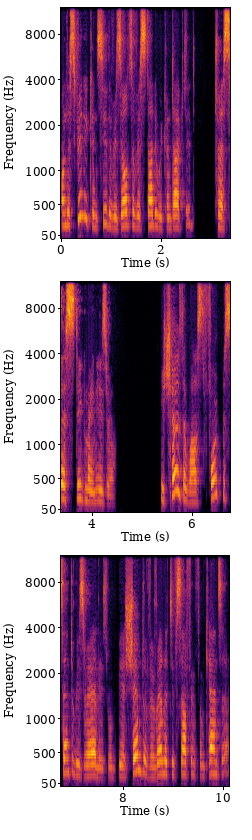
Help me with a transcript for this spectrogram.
on the screen, you can see the results of a study we conducted to assess stigma in Israel. It shows that whilst 4% of Israelis will be ashamed of a relative suffering from cancer,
